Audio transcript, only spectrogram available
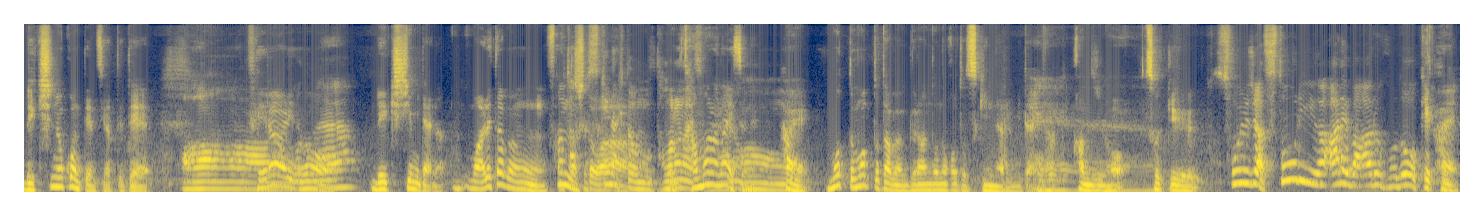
歴史のコンテンツやってて、あフェラーリの歴史みたいな。もうあれ多分ファンの人は好きな人はもうたまらないですねたまらないですよね。うんはい。もっともっと多分ブランドのこと好きになるみたいな感じの訴求。そういうじゃあストーリーがあればあるほど結構、はい。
